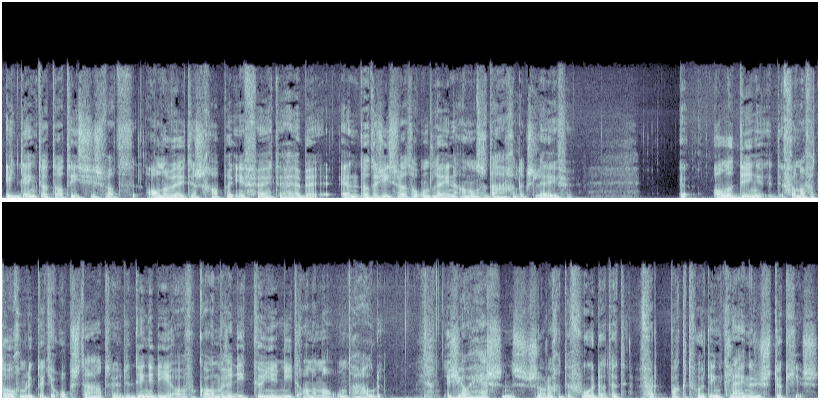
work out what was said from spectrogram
ik denk dat dat iets is wat alle wetenschappen in feite hebben. En dat is iets wat we ontlenen aan ons dagelijks leven. Uh, alle dingen, vanaf het ogenblik dat je opstaat, de dingen die je overkomen, die kun je niet allemaal onthouden. Dus jouw hersens zorgen ervoor dat het verpakt wordt in kleinere stukjes.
